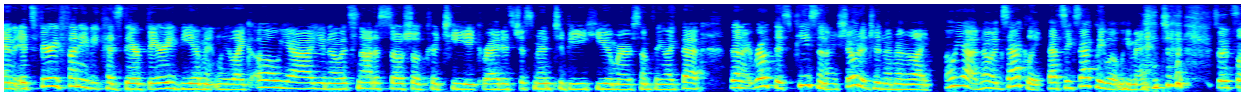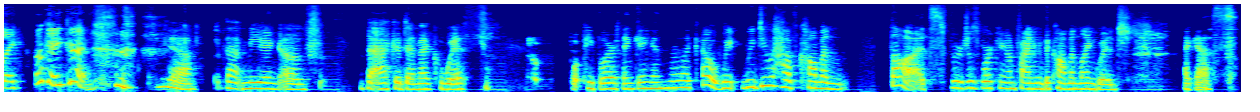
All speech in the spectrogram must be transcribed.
And it's very funny because they're very vehemently like, oh, yeah, you know, it's not a social critique, right? It's just meant to be humor or something like that. Then I wrote this piece and I showed it to them and they're like, oh, yeah, no, exactly. That's exactly what we meant. so it's like, okay, good. yeah, that meeting of the academic with what people are thinking. And we're like, oh, we, we do have common thoughts. We're just working on finding the common language. I guess.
